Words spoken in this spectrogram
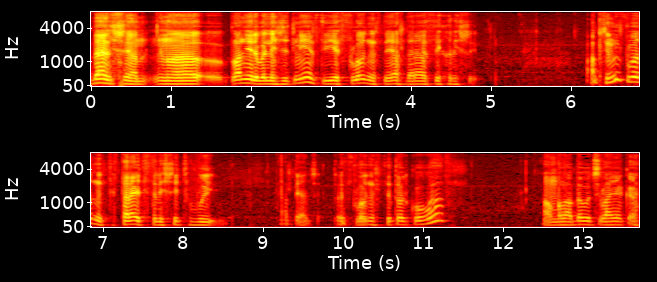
Дальше, э, планировали жить вместе, есть сложности, я стараюсь их решить. А почему сложности стараетесь решить вы? Опять же, то есть сложности только у вас, а у молодого человека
